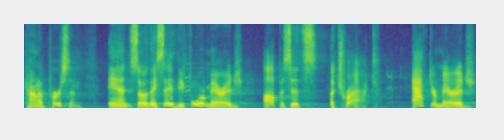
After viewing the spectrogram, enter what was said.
kind of person. And so they say before marriage, opposites attract. After marriage,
